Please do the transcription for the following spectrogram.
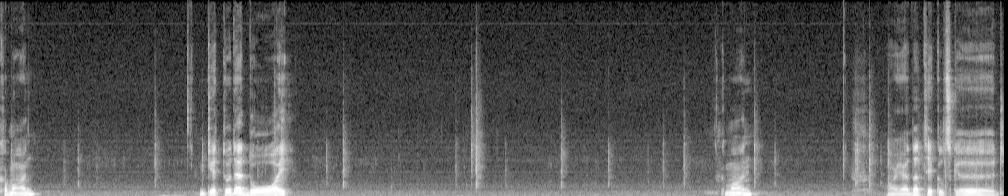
Come on. Get to the door. Come on. Oh yeah, that tickles good.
